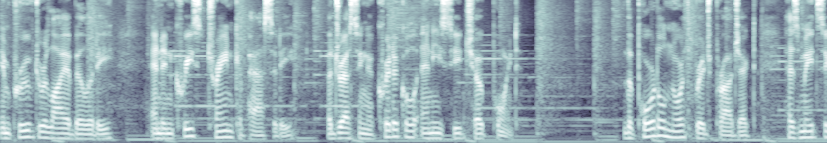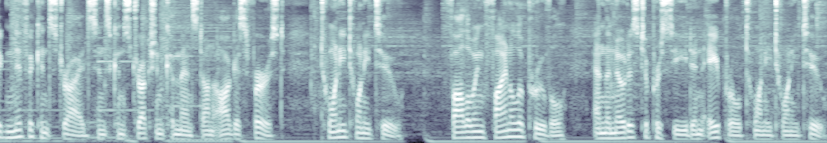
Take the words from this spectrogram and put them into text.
improved reliability, and increased train capacity, addressing a critical NEC choke point. The Portal North Bridge project has made significant strides since construction commenced on August 1, 2022, following final approval and the notice to proceed in April 2022.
